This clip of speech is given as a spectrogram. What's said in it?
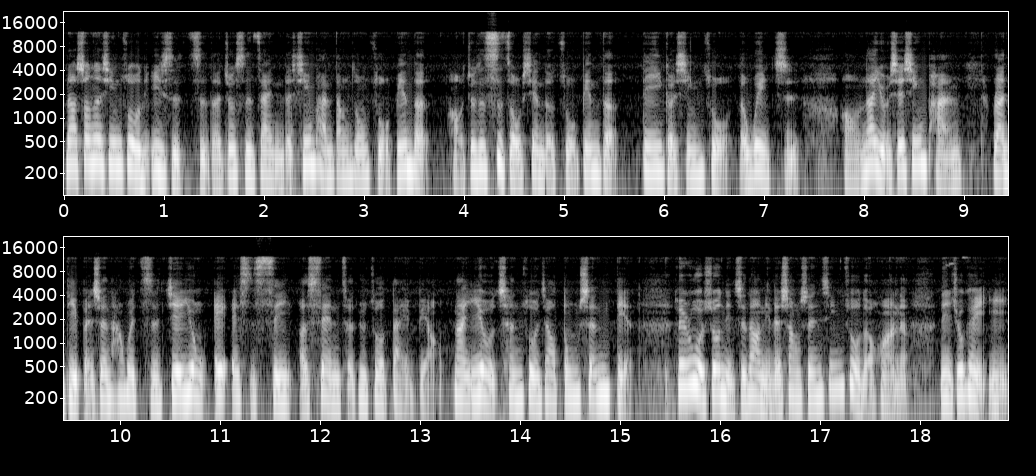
那上升星座的意思指的就是在你的星盘当中左边的好，就是四轴线的左边的第一个星座的位置。哦，那有些星盘软体本身它会直接用 ASC Ascent 去做代表，那也有称作叫东升点。所以如果说你知道你的上升星座的话呢，你就可以以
